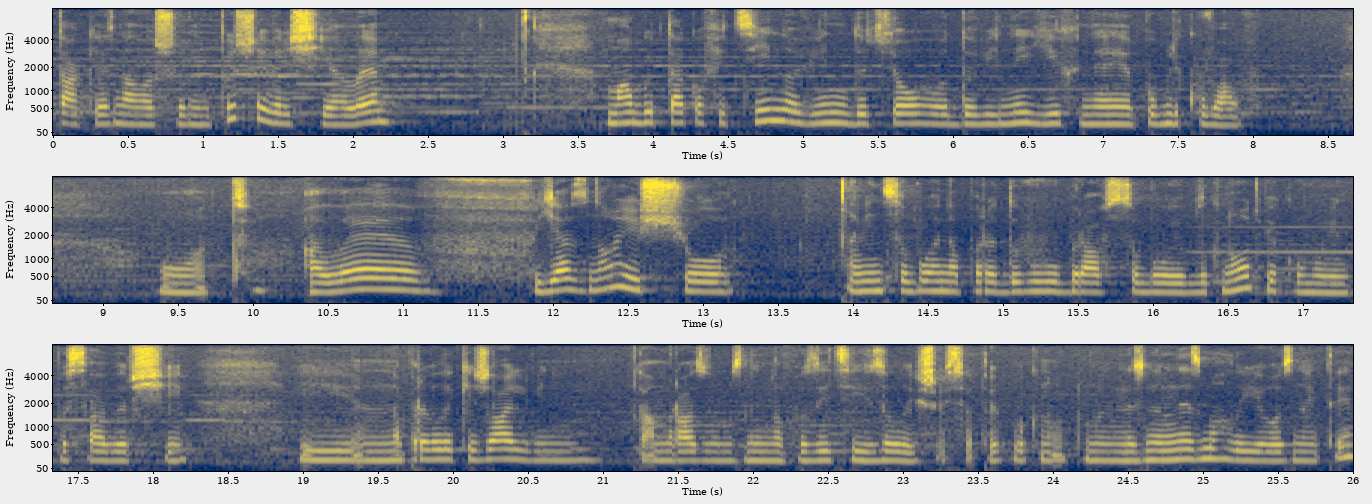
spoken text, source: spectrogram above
так, я знала, що він пише вірші, але, мабуть, так офіційно він до цього, до війни їх не публікував. От. Але я знаю, що він з собою на передову брав з собою блокнот, в якому він писав вірші. І на превеликий жаль, він там разом з ним на позиції залишився той блокнот. Ми не, змогли його знайти.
